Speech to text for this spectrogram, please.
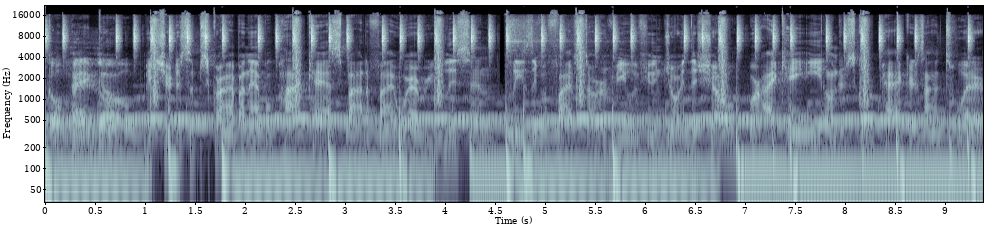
Go Pack Go. Make sure to subscribe on Apple Podcasts, Spotify, wherever you listen. Please leave a five star review if you enjoyed the show. We're IKE underscore Packers on Twitter.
